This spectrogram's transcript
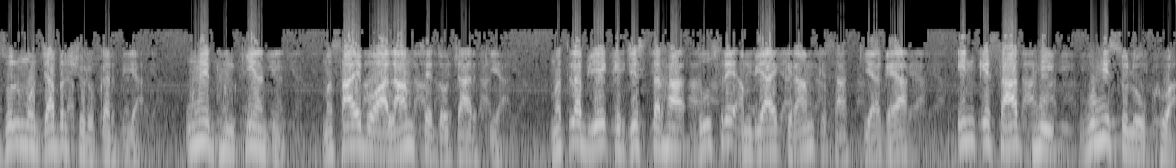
ظلم و جبر شروع کر دیا۔ انہیں دھمکیاں دی مسائب و عالام سے دو چار کیا۔ مطلب یہ کہ جس طرح دوسرے انبیاء کرام کے ساتھ کیا گیا، ان کے ساتھ بھی وہی سلوک ہوا۔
